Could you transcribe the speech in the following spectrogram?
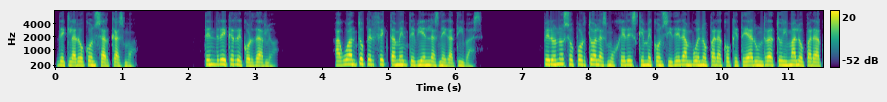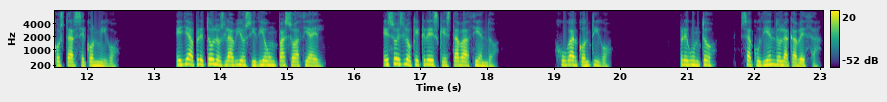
declaró con sarcasmo. Tendré que recordarlo. Aguanto perfectamente bien las negativas. Pero no soporto a las mujeres que me consideran bueno para coquetear un rato y malo para acostarse conmigo. Ella apretó los labios y dio un paso hacia él. ¿Eso es lo que crees que estaba haciendo? ¿Jugar contigo? Preguntó, sacudiendo la cabeza.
